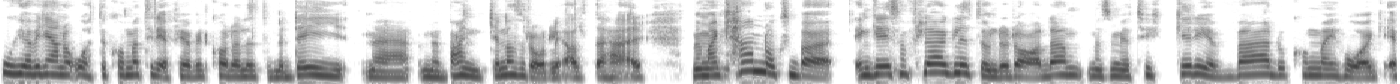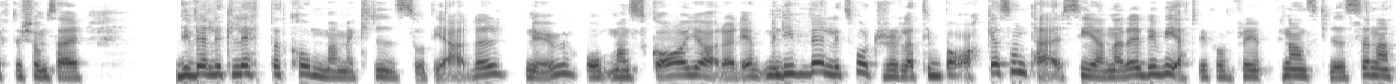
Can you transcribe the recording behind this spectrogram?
och jag vill gärna återkomma till det, för jag vill kolla lite med dig med, med bankernas roll i allt det här. Men man kan också bara, en grej som flög lite under radarn, men som jag tycker är värd att komma ihåg eftersom så här, det är väldigt lätt att komma med krisåtgärder nu och man ska göra det. Men det är väldigt svårt att rulla tillbaka sånt här senare. Det vet vi från finanskrisen att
